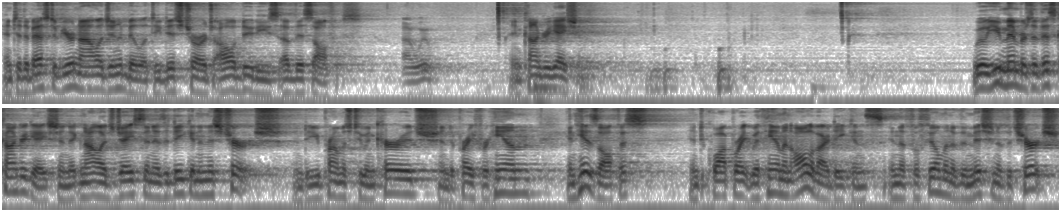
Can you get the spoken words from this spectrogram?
and to the best of your knowledge and ability discharge all duties of this office? I will. And congregation, will you, members of this congregation, acknowledge Jason as a deacon in this church? And do you promise to encourage and to pray for him in his office? and to cooperate with him and all of our deacons in the fulfillment of the mission of the church?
